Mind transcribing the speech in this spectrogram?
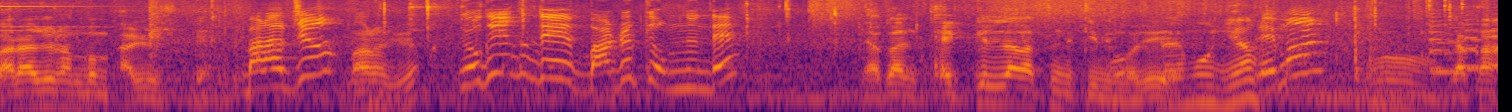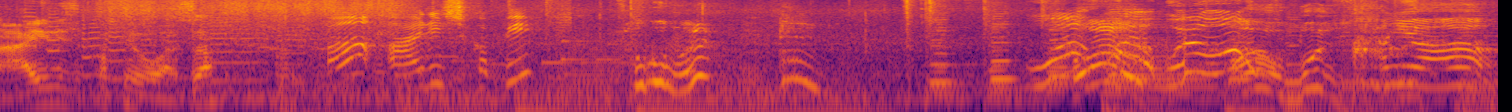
말아주를 한번 알려줄게. 말아줘? 말아줘요? 여기는 근데 말할 게 없는데? 약간 데킬라 같은 느낌인 거지. 레몬이야? 레몬? 약간 Irish coffee 먹어봤어? 아 Irish coffee? 소금을? 뭐야 뭐야 뭐야? 아우 뭔 산이야.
